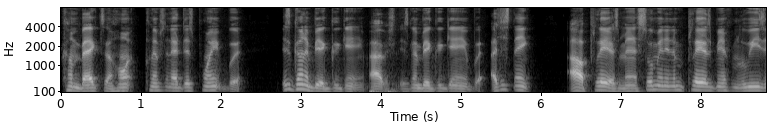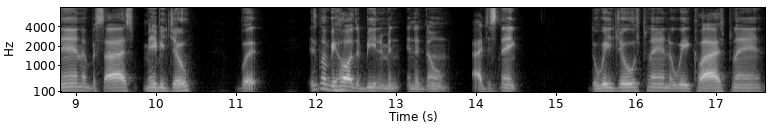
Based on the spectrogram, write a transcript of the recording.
come back to haunt Clemson at this point, but it's gonna be a good game. Obviously, it's gonna be a good game. But I just think our players, man, so many of them players being from Louisiana, besides maybe Joe, but it's gonna be hard to beat them in, in the dome. I just think the way Joe's playing, the way Clyde's playing,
